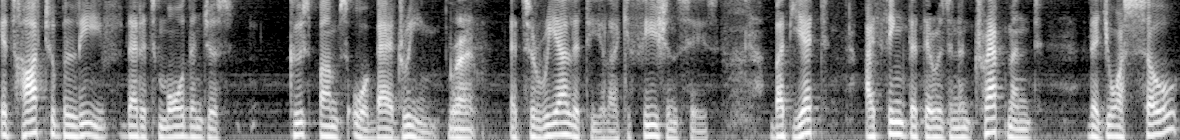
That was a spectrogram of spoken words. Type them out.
it's hard to believe that it's more than just goosebumps or a bad dream. right. It's a reality, like Ephesians says. But yet, I think that there is an entrapment that you are so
